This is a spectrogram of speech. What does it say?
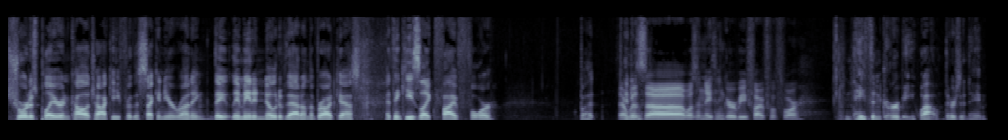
shortest player in college hockey for the second year running. They they made a note of that on the broadcast. I think he's like five four. But that anyway. was uh wasn't Nathan Gerbe five foot four? Nathan Gerbe. Wow, there's a name.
